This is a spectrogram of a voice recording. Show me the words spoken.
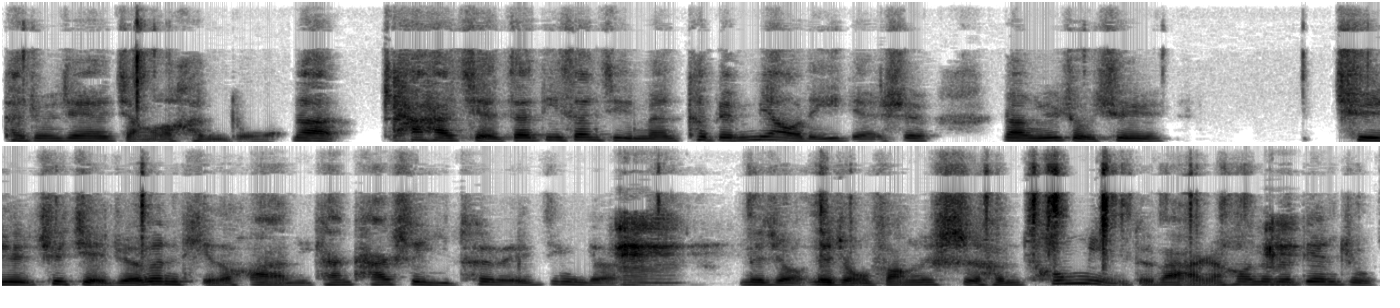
他中间也讲了很多。那他而且在第三集里面特别妙的一点是，让女主去去去解决问题的话，你看他是以退为进的，嗯，那种那种方式很聪明，对吧？然后那个店主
